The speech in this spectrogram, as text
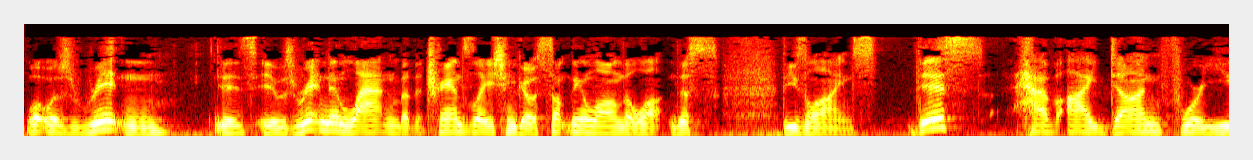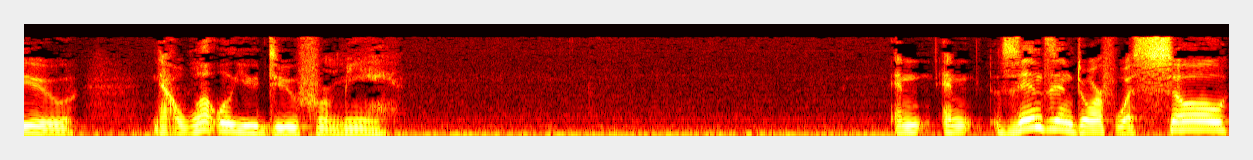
what was written is it was written in Latin, but the translation goes something along the this these lines. This have I done for you. Now what will you do for me? And, and Zinzendorf was so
